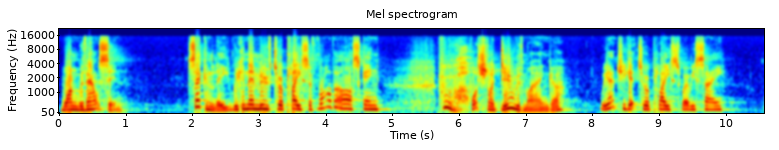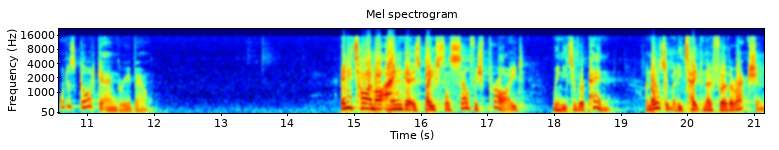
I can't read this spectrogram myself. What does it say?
one without sin. Secondly, we can then move to a place of rather asking, What should I do with my anger? we actually get to a place where we say, what does God get angry about? Anytime our anger is based on selfish pride, we need to repent and ultimately take no further action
